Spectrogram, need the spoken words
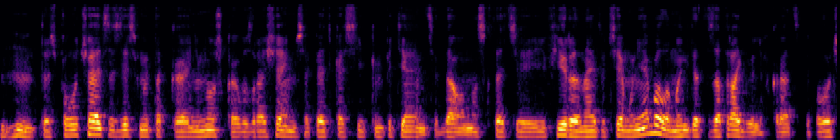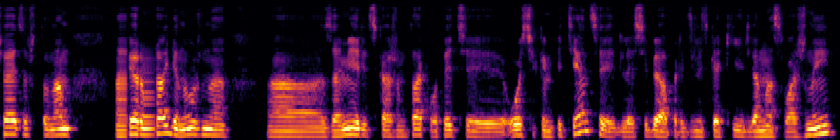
Мгм. То есть, получается, здесь мы так э, немножко возвращаемся опять к оси компетенций. Да, у нас, кстати, эфира на эту тему не было, мы где-то затрагивали вкратце. Получается, что нам на первом шаге нужно а, замерить, скажем так, вот эти оси компетенций для себя, определить, какие для нас важны,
